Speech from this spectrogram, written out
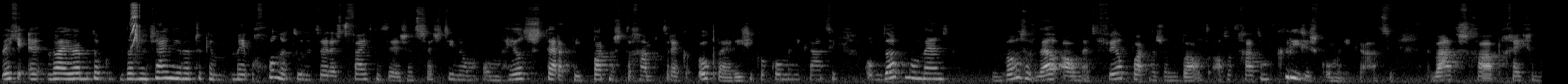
Weet je, eh, wij hebben ook, we zijn hier natuurlijk mee begonnen toen in 2015, 2016 om, om heel sterk die partners te gaan betrekken, ook bij risicocommunicatie. Op dat moment was er wel al met veel partners een band als het gaat om crisiscommunicatie. Waterschap, GGD,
